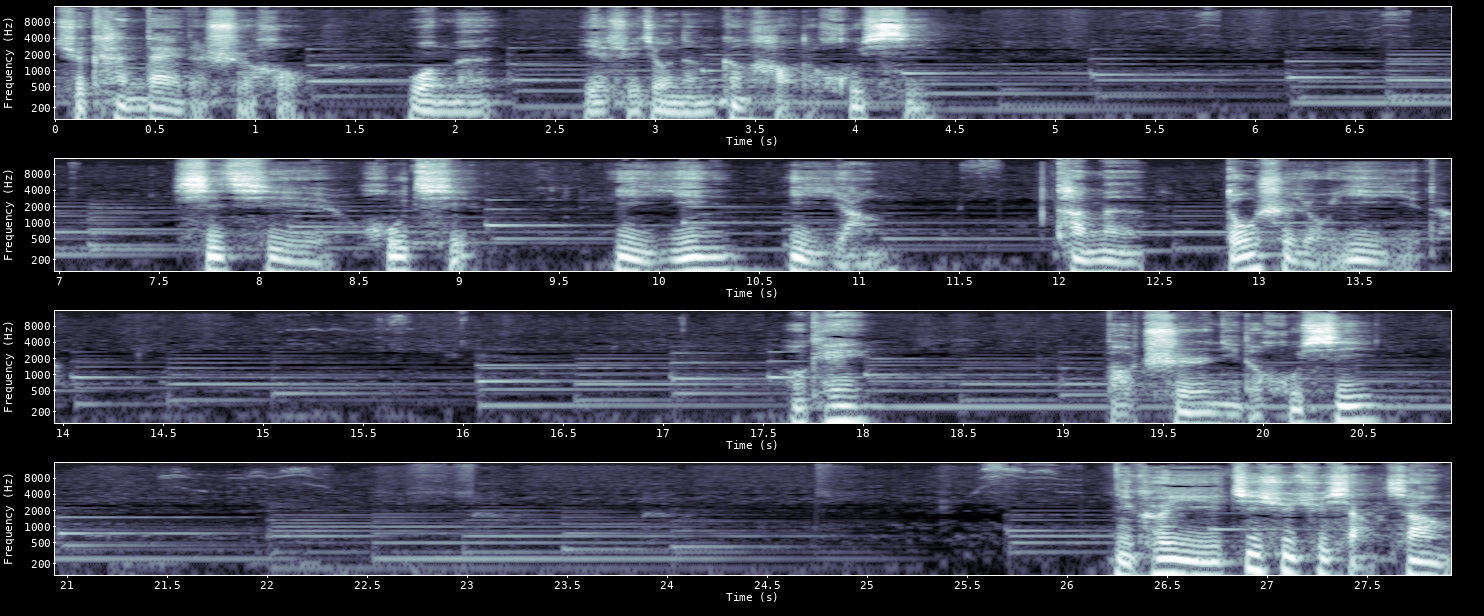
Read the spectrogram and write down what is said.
去看待的时候，我们也许就能更好的呼吸。吸气，呼气，一阴一阳，它们都是有意义的。OK，保持你的呼吸。你可以继续去想象，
